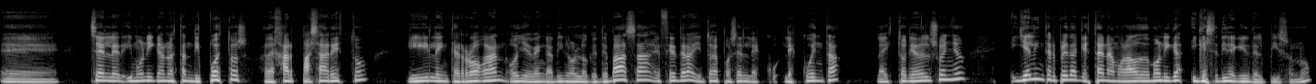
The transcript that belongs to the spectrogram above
eh, Chandler y Mónica no están dispuestos a dejar pasar esto y le interrogan, oye, venga, dinos lo que te pasa, etcétera. Y entonces, pues él les, cu- les cuenta la historia del sueño y él interpreta que está enamorado de Mónica y que se tiene que ir del piso, ¿no?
